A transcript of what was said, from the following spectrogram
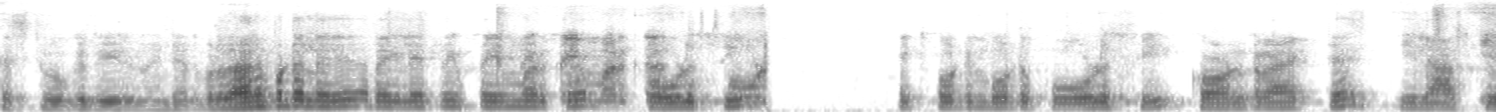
text book തീരുന്നതിന്റെ അത് പ്രധാനപ്പെട്ട regulatory framework policy export import policy contract ഈ ലാസ്റ്റ്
